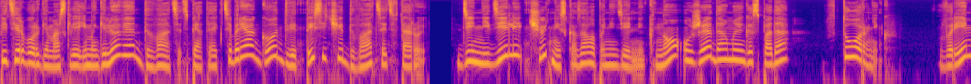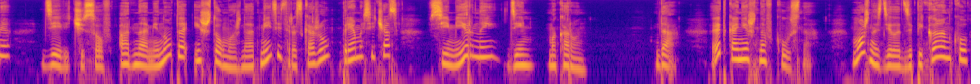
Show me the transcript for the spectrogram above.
Петербурге, Москве и Могилеве 25 октября, год 2022. День недели, чуть не сказала понедельник, но уже, дамы и господа, вторник. Время 9 часов 1 минута, и что можно отметить, расскажу прямо сейчас. Всемирный день макарон. Да, это, конечно, вкусно. Можно сделать запеканку,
